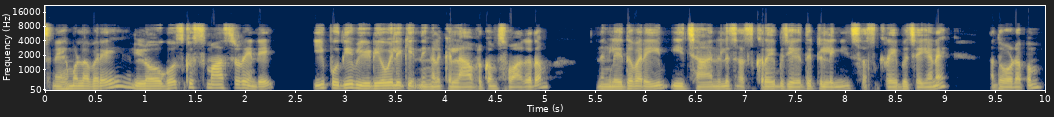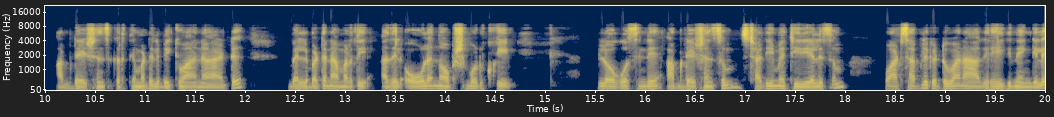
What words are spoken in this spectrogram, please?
സ്നേഹമുള്ളവരെ ലോഗോസ് ക്വിസ് മാസ്റ്ററിന്റെ ഈ പുതിയ വീഡിയോയിലേക്ക് നിങ്ങൾക്ക് എല്ലാവർക്കും സ്വാഗതം. നിങ്ങൾ ഇതുവരെയും ഈ ചാനൽ സബ്സ്ക്രൈബ് ചെയ്തിട്ടില്ലെങ്കിൽ സബ്സ്ക്രൈബ് ചെയ്യണേ. അതോടൊപ്പം അപ്ഡേഷൻസ് കൃത്യമായിട്ട് ലഭിക്കുവാനായിട്ട് ബെൽ ബട്ടൺ അമർത്തി അതിൽ ഓൾ എന്ന ഓപ്ഷൻ കൊടുക്കുകയും ലോഗോസിന്റെ അപ്ഡേഷൻസും സ്റ്റഡി മെറ്റീരിയൽസും വാട്സാപ്പിൽ കിട്ടുവാൻ ആഗ്രഹിക്കുന്നെങ്കിൽ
